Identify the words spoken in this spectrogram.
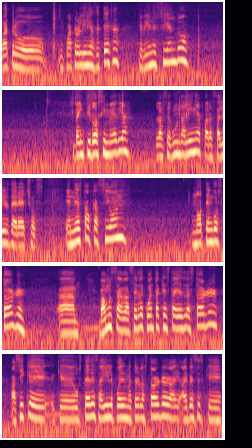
cuatro cuatro, líneas de teja que viene siendo 22 y media la segunda línea para salir derechos. En esta ocasión no tengo starter. Uh, vamos a hacer de cuenta que esta es la starter así que, que ustedes ahí le pueden meter la starter. Hay, hay veces que,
